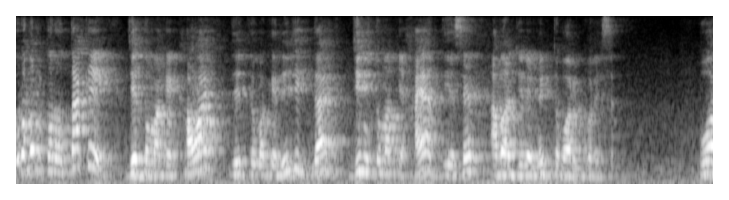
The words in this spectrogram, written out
গ্রহণ করো তাকে, যে তোমাকে খাওয়ায়, যে তোমাকে রিজিক দেয়, যিনি তোমাকে হায়াত দিয়েছেন আবার যিনি মৃত্যুবরণ করেছেন হুয়া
